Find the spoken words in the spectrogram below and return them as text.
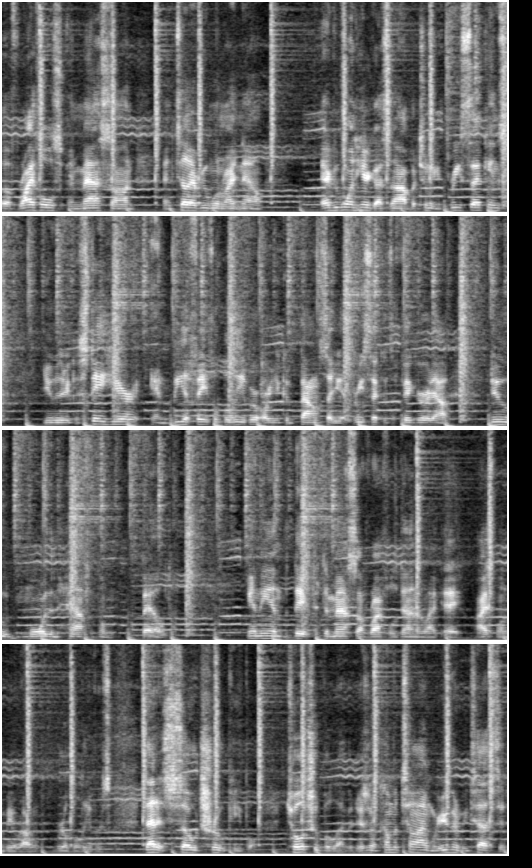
with rifles and masks on and tell everyone right now, everyone here got an opportunity, three seconds. You either can stay here and be a faithful believer, or you can bounce out. You got three seconds to figure it out. Dude, more than half of them bailed. In the end, they put the mask off rifles down and like, hey, I just want to be around real believers. That is so true, people. Told true, beloved. There's gonna come a time where you're gonna be tested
